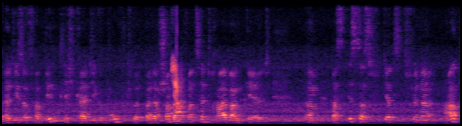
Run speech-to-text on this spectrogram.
äh, diese Verbindlichkeit, die gebucht wird bei der Schaffung ja. von Zentralbankgeld. Ähm, was ist das jetzt für eine Art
